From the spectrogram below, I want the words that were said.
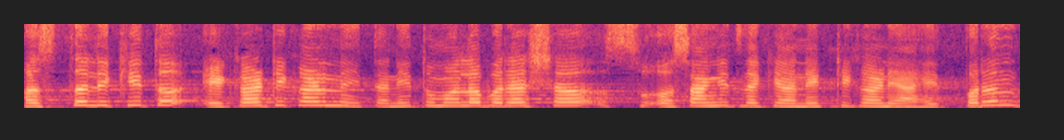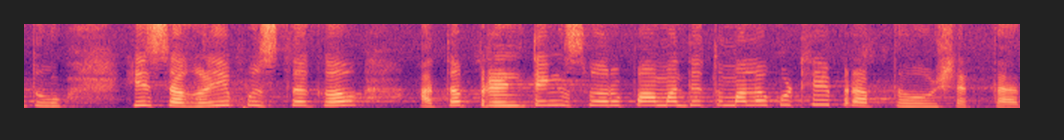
हस्तलिखित एका ठिकाणी नाही त्यांनी तुम्हाला बऱ्याचशा सांगितलं की अनेक ठिकाणी आहेत. परंतु ही सगळी पुस्तकं आता प्रिंटिंग स्वरूपामध्ये तुम्हाला कुठेही प्राप्त होऊ शकतात.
